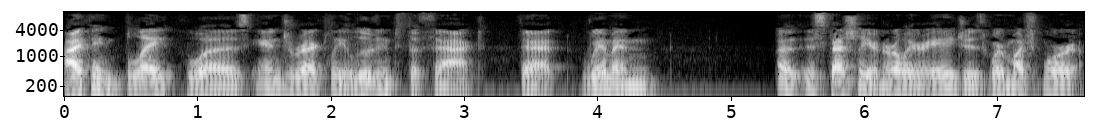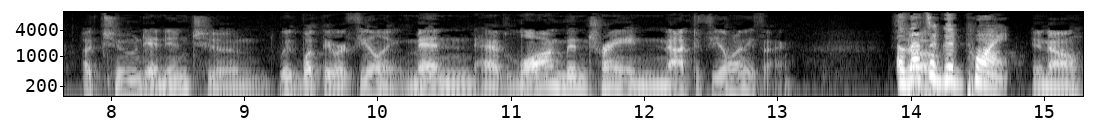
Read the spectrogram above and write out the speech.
I think Blake was indirectly alluding to the fact that women, Uh, especially in earlier ages, were much more attuned and in tune with what they were feeling. Men had long been trained not to feel anything. Oh, that's a good point. You know,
